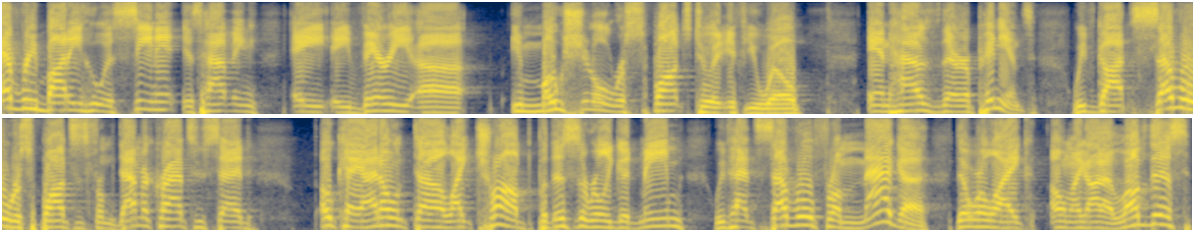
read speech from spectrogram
Everybody who has seen it is having a, a very uh, emotional response to it, if you will, and has their opinions. We've got several responses from Democrats who said, okay, I don't uh, like Trump, but this is a really good meme. We've had several from MAGA that were like, oh my God, I love this.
